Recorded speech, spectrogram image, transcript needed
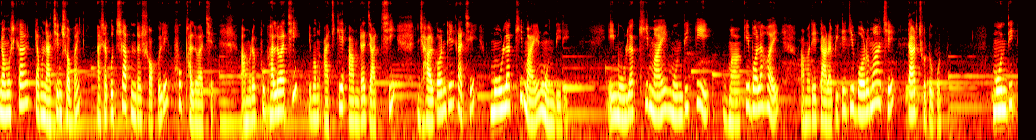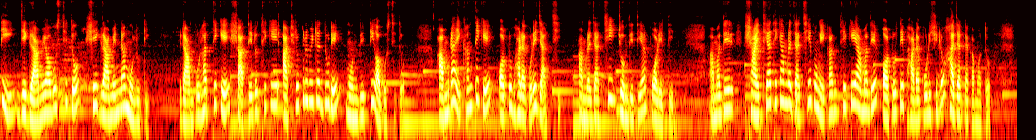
নমস্কার, কেমন আছেন সবাই? আশা করছি আপনারা সকলে খুব ভালো আছেন। আমরা খুব ভালো আছি এবং আজকে আমরা যাচ্ছি ঝাড়খণ্ডের কাছে মৌলাক্ষী মায়ের মন্দিরে। এই মৌলাক্ষী মায়ের মন্দিরটি মাকে বলা হয়, আমাদের তারাপীঠে যে বড় মা আছে, তার ছোট বোন। মন্দিরটি যে গ্রামে অবস্থিত, সেই গ্রামের নাম মলুটি। রামপুরহাট থেকে সতেরো থেকে আঠেরো কিলোমিটার দূরে মন্দিরটি অবস্থিত। আমরা এখান থেকে অটো ভাড়া করে যাচ্ছি। আমরা যাচ্ছি জমদিতিয়ার পরের দিন। আমাদের সাঁইথিয়া থেকে আমরা যাচ্ছি এবং এখান থেকে আমাদের অটোতে ভাড়া পড়েছিল হাজার টাকা মতো।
